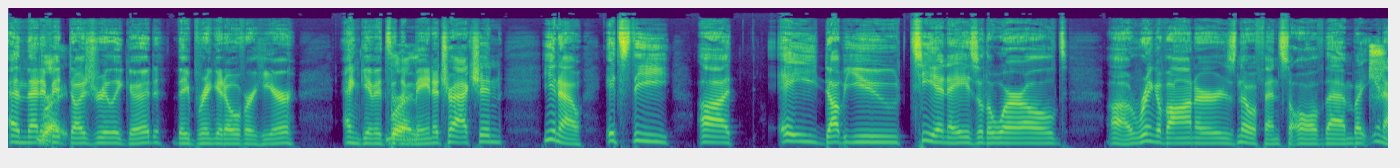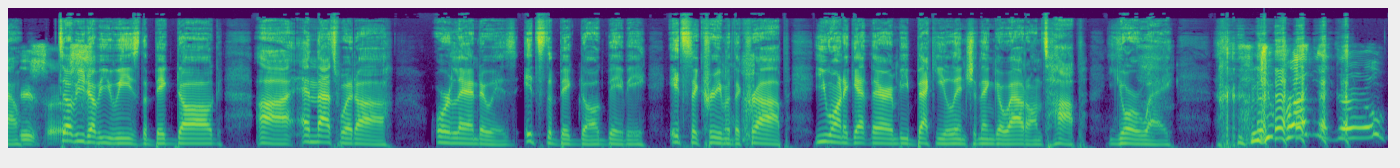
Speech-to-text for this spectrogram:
And then if Right. it does really good, they bring it over here and give it to the main attraction. You know, it's the uh, AEW, TNAs of the world, uh, Ring of Honors. No offense to all of them, but you know, Jesus. WWE's the big dog, uh, and that's what uh, Orlando is. It's the big dog, baby. It's the cream of the crop. You want to get there and be Becky Lynch and then go out on top your way. you pregnant, girl.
